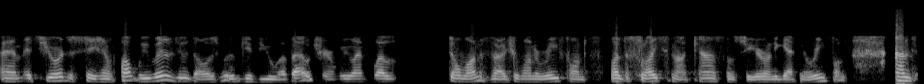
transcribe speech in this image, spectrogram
Um, it's your decision. What we will do though is we'll give you a voucher. And We went, well, don't want a voucher, want a refund. Well, the flight's not cancelled, so you're only getting a refund. And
